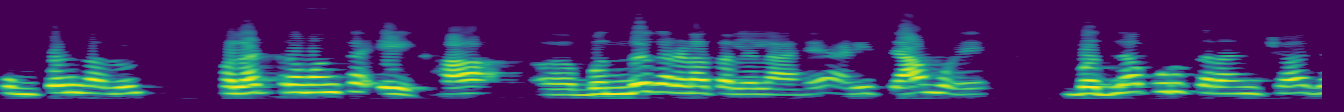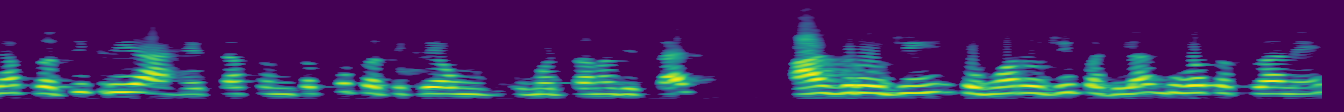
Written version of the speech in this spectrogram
कुंपण घालून फलाट क्रमांक एक हा बंद करण्यात आलेला आहे आणि त्यामुळे बदलापूरकरांच्या ज्या प्रतिक्रिया आहेत त्या संतप्त प्रतिक्रिया उम- उमटताना दिसत आहेत आज रोजी सोमवार रोजी पहिलाच दिवस असल्याने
